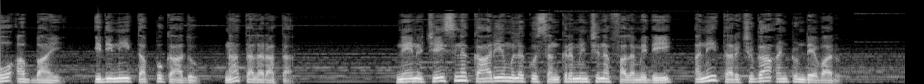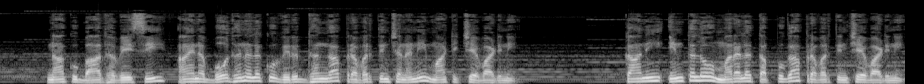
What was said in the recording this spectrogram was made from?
ఓ అబ్బాయి ఇది నీ తప్పు కాదు నా తలరాత. నేను చేసిన కార్యములకు సంక్రమించిన ఫలమిది అని తరచుగా అంటుండేవారు. నాకు బాధ వేసి ఆయన బోధనలకు విరుద్ధంగా ప్రవర్తించనని మాటిచ్చేవాడిని. కాని ఇంతలో మరల తప్పుగా ప్రవర్తించేవాడిని.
